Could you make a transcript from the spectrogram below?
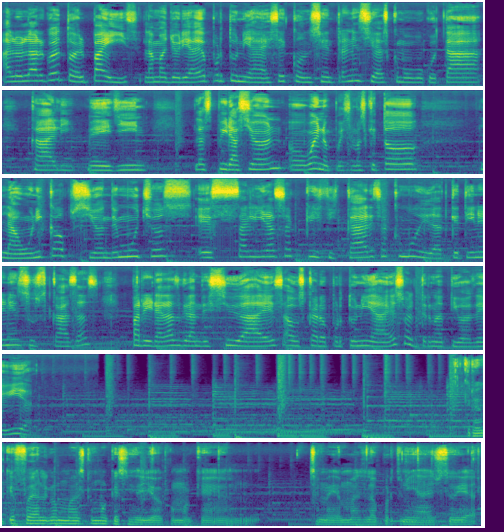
A lo largo de todo el país, la mayoría de oportunidades se concentran en ciudades como Bogotá, Cali, Medellín. La aspiración, o bueno, pues más que todo, la única opción de muchos es salir a sacrificar esa comodidad que tienen en sus casas para ir a las grandes ciudades a buscar oportunidades o alternativas de vida. Creo que fue algo más como que se dio, como que se me dio más la oportunidad de estudiar.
